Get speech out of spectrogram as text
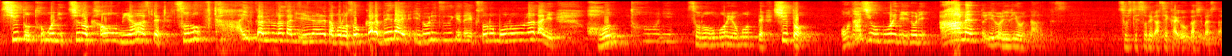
主と共に主の顔を見合わせてその深い深みの中に入れられたものをそこから出ないで祈り続けていくそのものの中に本当にその思いを持って主と同じ思いで祈りアーメンと祈れるようになる。そしてそれが世界を動かしました。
